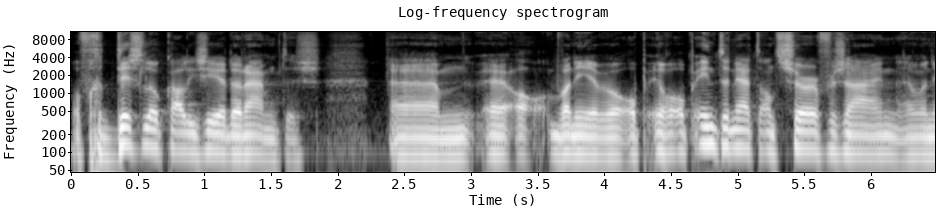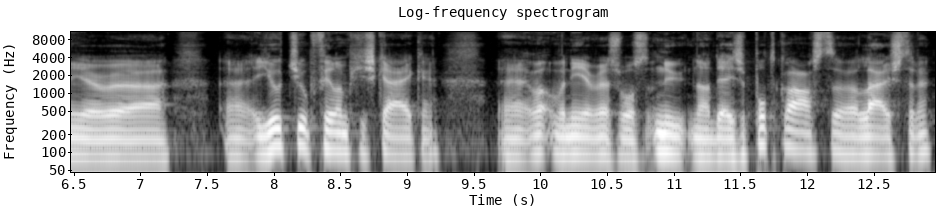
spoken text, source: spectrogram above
of gedislokaliseerde ruimtes. Um, uh, wanneer we op, op internet aan het surfen zijn en wanneer we uh, YouTube-filmpjes kijken. Uh, wanneer we, zoals nu, naar deze podcast luisteren.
